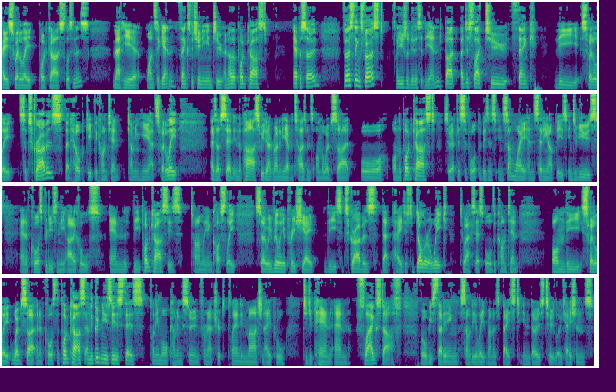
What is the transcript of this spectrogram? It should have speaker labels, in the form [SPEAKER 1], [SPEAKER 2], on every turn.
[SPEAKER 1] Hey, Sweat Elite podcast listeners. Matt here once again. Thanks for tuning into another podcast episode. First things first, I usually do this at the end, but I'd just like to thank the Sweat Elite subscribers that help keep the content coming here at Sweat Elite. As I've said in the past, we don't run any advertisements on the website or on the podcast, so we have to support the business in some way and setting up these interviews and, of course, producing the articles. And the podcast is timely and costly. So we really appreciate the subscribers that pay just a dollar a week to access all the content on the Sweat Elite website and, of course, the podcast. And the good news is there's plenty more coming soon from our trips planned in March and April to Japan and Flagstaff, where we'll be studying some of the elite runners based in those two locations.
